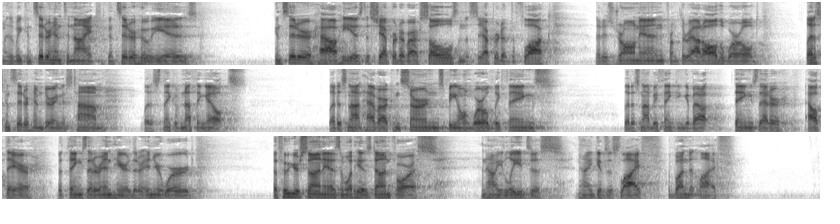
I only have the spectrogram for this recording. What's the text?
As we consider him tonight, consider who he is, consider how he is the shepherd of our souls and the shepherd of the flock that is drawn in from throughout all the world. Let us consider him during this time. Let us think of nothing else. Let us not have our concerns be on worldly things. Let us not be thinking about things that are out there, but things that are in here, that are in your word, of who your son is and what he has done for us, and how he leads us, and how he gives us life, abundant life.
